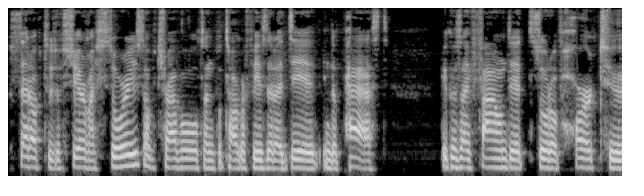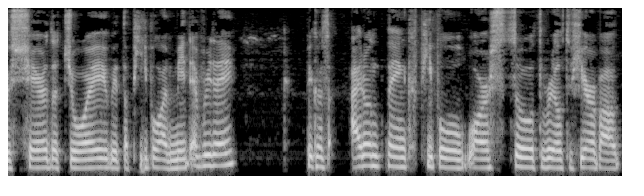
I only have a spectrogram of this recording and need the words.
set up to just share my stories of travels and photographies that I did in the past because I found it sort of hard to share the joy with the people I meet every day because I don't think people are so thrilled to hear about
